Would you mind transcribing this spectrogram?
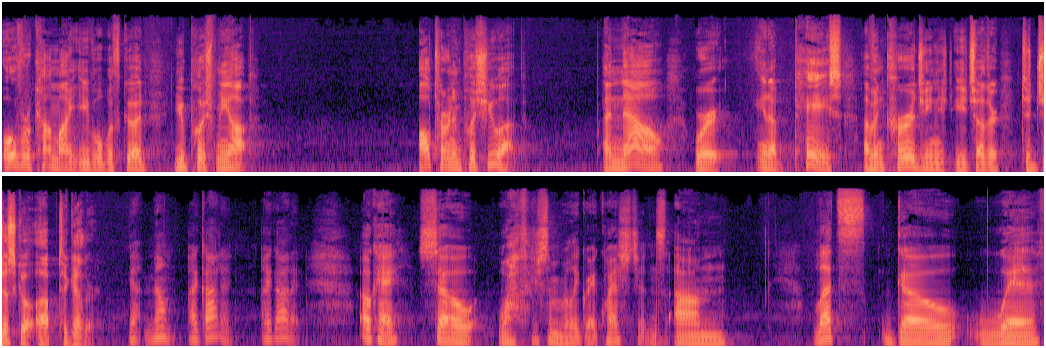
overcome my evil with good, you push me up. I'll turn and push you up. And now we're in a pace of encouraging each other to just go up together. Yeah, no, I got it. I got it. Okay, so, wow, there's some really great questions. Um, let's go with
